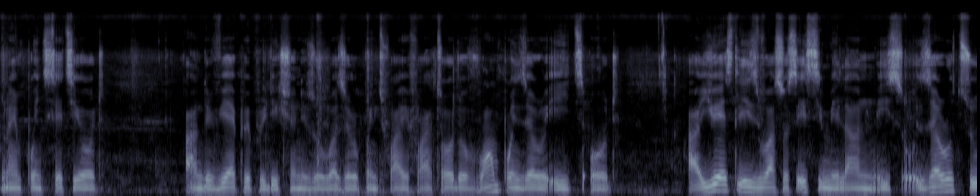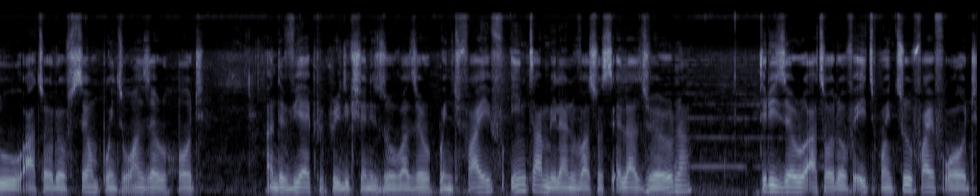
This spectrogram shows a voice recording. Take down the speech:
9.30 odd, and the VIP prediction is over 0.5 at odd of 1.08 odd. Uh, US Lecce versus AC Milan is 0-2 at odd of 7.10 odd and the VIP prediction is over 0.5. Inter Milan versus Hellas Verona 3-0 at odd of 8.25 odd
